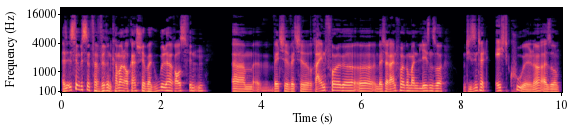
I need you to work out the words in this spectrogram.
Also ist ein bisschen verwirrend, kann man auch ganz schnell bei Google herausfinden, ähm, welche, welche Reihenfolge, äh, in welcher Reihenfolge man die lesen soll. Und die sind halt echt cool, ne? Also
